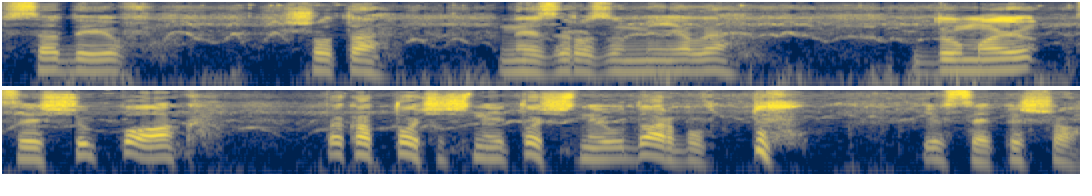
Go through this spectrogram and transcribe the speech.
Всадив. Що-то незрозуміле. Думаю, це щупак. Така точечний, точний удар був. Туф! І все, пішов.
